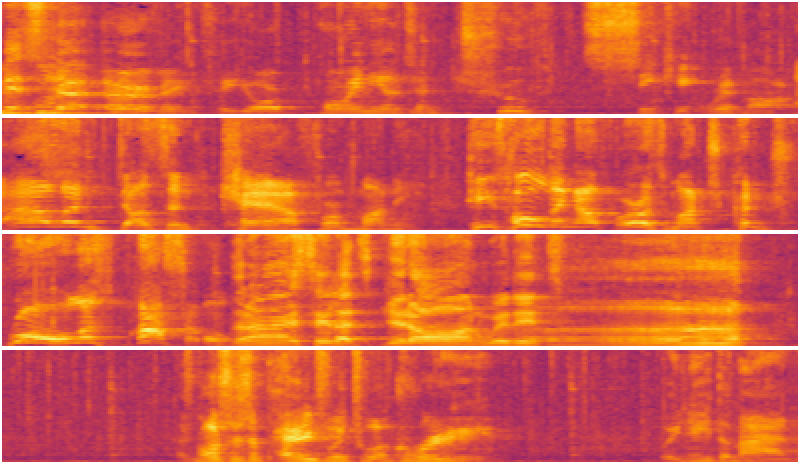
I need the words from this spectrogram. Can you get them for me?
Mr. Irving, for your poignant and truth seeking remarks. Allen doesn't care for money. He's holding out for as much control as possible. Then I say let's get on with it. As much as it pains me to agree, we need the man.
